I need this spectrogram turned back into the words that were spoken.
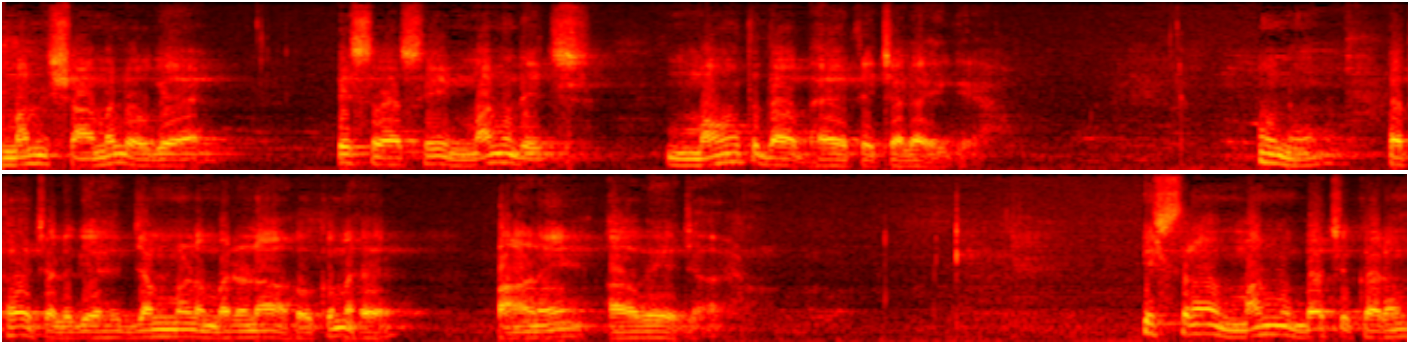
ਮਨ ਸ਼ਾਮਲ ਹੋ ਗਿਆ, ਇਸ ਵਾਸਤੇ ਮਨ ਵਿੱਚ ਮੌਤ ਦਾ ਭੈ ਤੇ ਚਲਾ ਹੀ ਗਿਆ। ਉਹਨੂੰ ਪਤਾ ਚੱਲ ਗਿਆ ਜੰਮਣ ਮਰਣਾ ਹੁਕਮ ਹੈ, ਪਾਣੇ ਆਵੇ ਜਾਏ ਇਸ ਤਰ੍ਹਾਂ ਮਨ ਬਚ ਕਰਮ,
